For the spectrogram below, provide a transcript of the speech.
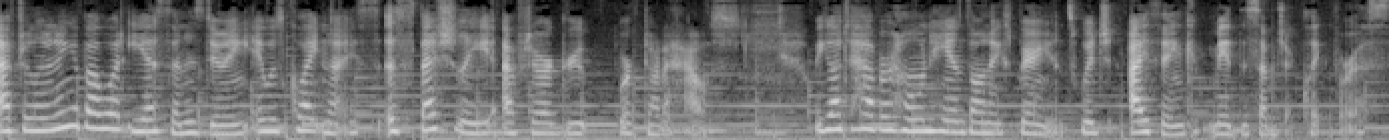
after learning about what ESN is doing, it was quite nice, especially after our group worked on a house. We got to have our own hands on experience, which I think made the subject click for us.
